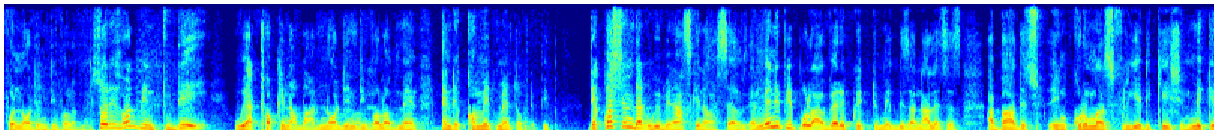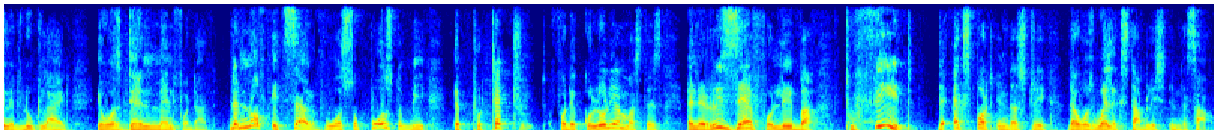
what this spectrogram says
for northern development. So it has not been today we are talking about northern development and the commitment of the people. The question that we've been asking ourselves, and many people are very quick to make this analysis about this Nkrumah's free education, making it look like it was then meant for that. The North itself was supposed to be a protectorate for the colonial masters and a reserve for labor to feed the export industry that was well established in the South.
